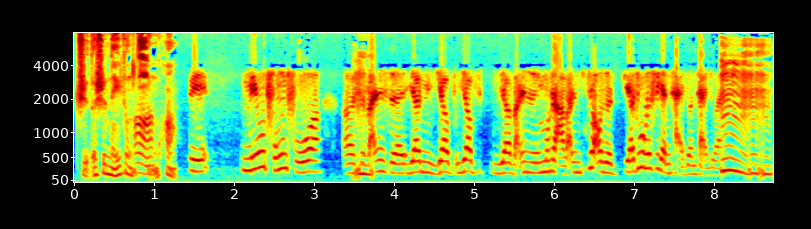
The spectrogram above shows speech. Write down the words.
指的是哪种情况？对，没有冲突，呃，是反正是也也也也反正是没啥，反正主要是接触的时间太短太短。嗯嗯嗯，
